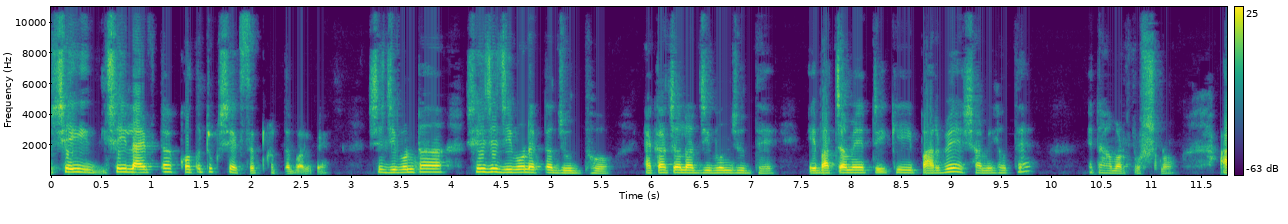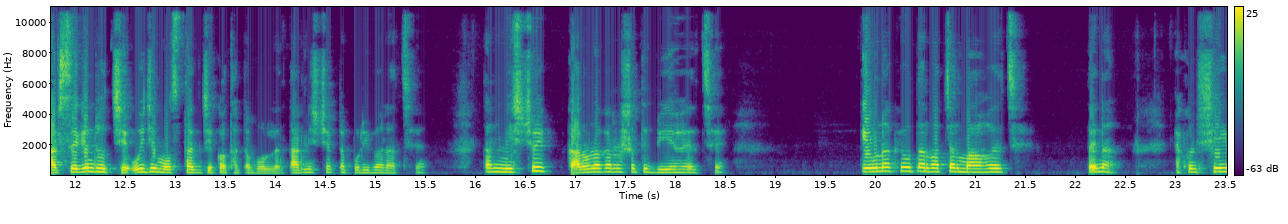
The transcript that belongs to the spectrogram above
সেই সেই লাইফটা কতটুক সে অ্যাকসেপ্ট করতে পারবে? সে জীবনটা সে যে জীবন একটা যুদ্ধ একা চলার জীবন যুদ্ধে এই বাচ্চা মেয়েটি কি পারবে সামিল হতে? এটা আমার প্রশ্ন। আর সেকেন্ড হচ্ছে ওই যে মোস্তাক যে কথাটা বললেন তার নিশ্চয়ই একটা পরিবার আছে? তার নিশ্চয়ই কারও না কারোর সাথে বিয়ে হয়েছে। কেউ না কেউ তার বাচ্চার মা হয়েছে, তাই না? এখন সেই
